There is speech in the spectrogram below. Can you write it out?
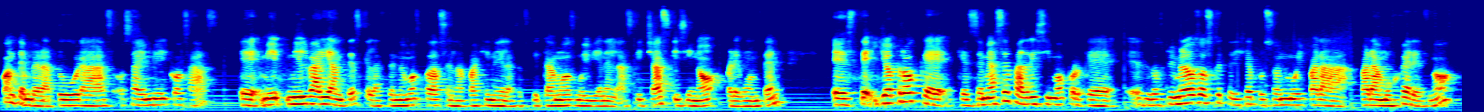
con temperaturas, o sea, hay mil cosas. Eh, mil, variantes que las tenemos todas en la página y las explicamos muy bien en las fichas y si no, pregunten. Este, yo creo que, que se me hace padrísimo porque eh, los primeros dos que te dije pues son muy para, para mujeres, ¿no?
